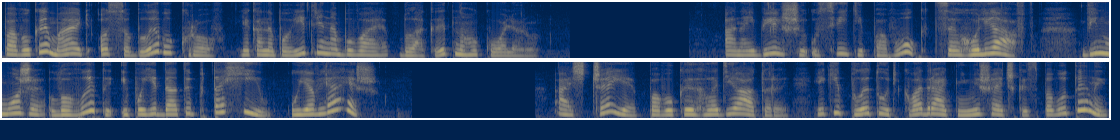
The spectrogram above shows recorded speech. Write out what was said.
Павуки мають особливу кров, яка на повітрі набуває блакитного кольору. А найбільший у світі павук це голіаф. Він може ловити і поїдати птахів. Уявляєш? А ще є павуки-гладіатори, які плетуть квадратні мішечки з павутини,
